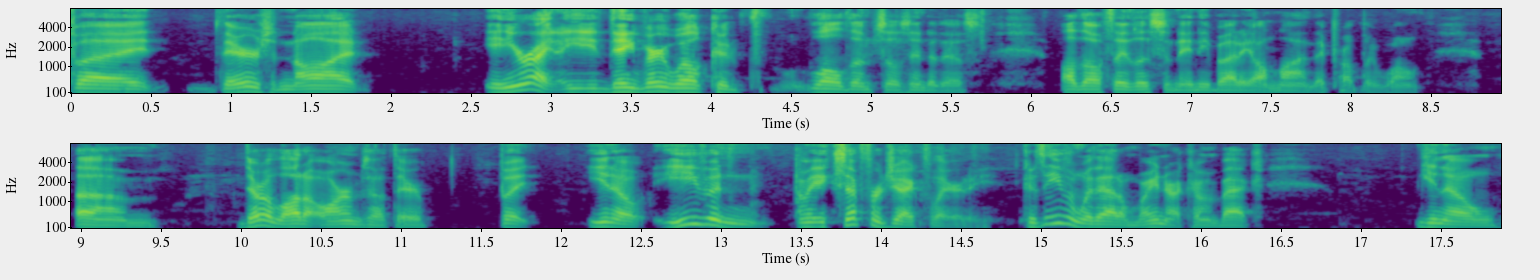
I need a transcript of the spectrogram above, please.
but there's not. And you're right. They very well could lull themselves into this. Although if they listen to anybody online, they probably won't. Um, there are a lot of arms out there, but you know, even I mean, except for Jack Flaherty, because even with Adam Wainwright coming back, you know,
